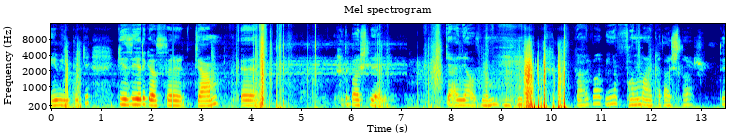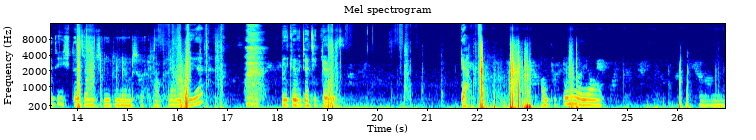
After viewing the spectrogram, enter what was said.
evindeki gizli yeri göstereceğim. Ee, hadi başlayalım. Gel yazdım. Galiba benim fanım arkadaşlar. Dedi işte Cansu'nun günlerimizi falan filan diye. Birlikte video çekiyoruz. Gel. Ay çok donuyor ya. Hmm.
